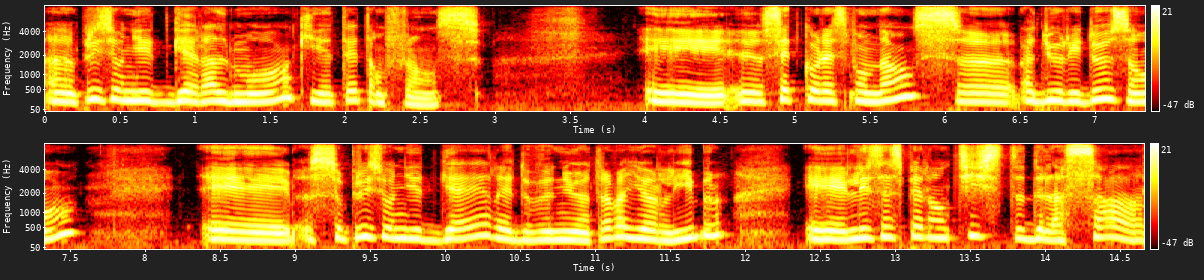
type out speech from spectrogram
un prisonnier de guerre allemand qui était en France. Et euh, cette correspondance euh, a duré deux ans. Et ce prisonnier de guerre est devenu un travailleur libre. Et les espérantistes de la SAR,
